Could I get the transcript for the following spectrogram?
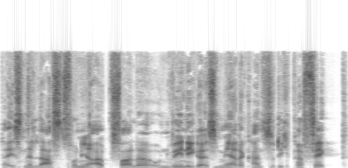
da ist eine Last von ihr abfalle und weniger ist mehr, da kannst du dich perfekt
